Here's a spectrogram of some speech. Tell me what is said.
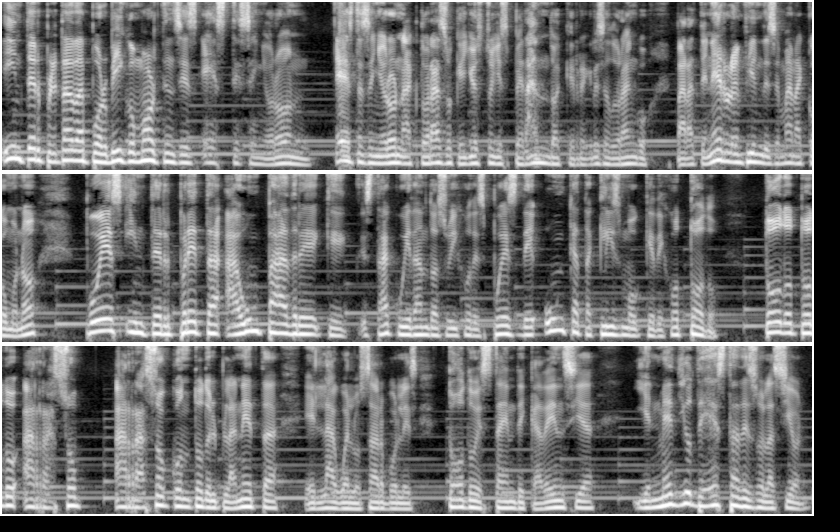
interpretada por Vigo Mortensen, este señorón, este señorón actorazo que yo estoy esperando a que regrese a Durango para tenerlo en film de semana, como no, pues interpreta a un padre que está cuidando a su hijo después de un cataclismo que dejó todo, todo, todo arrasó arrasó con todo el planeta, el agua, los árboles, todo está en decadencia, y en medio de esta desolación,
